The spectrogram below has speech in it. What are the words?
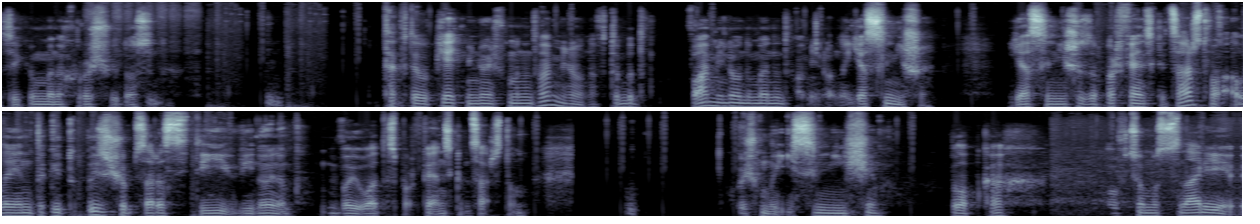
з яким в мене хороші відносини. Так, в тебе 5 мільйонів, в мене 2 мільйони, в тебе 2 мільйони, в мене 2 мільйони. Я сильніше. Я сильніше за Парфянське царство, але я не такий тупий, щоб зараз йти війною воювати з Парфянським царством. Хоч ми і сильніші в лапках. Бо в цьому сценарії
